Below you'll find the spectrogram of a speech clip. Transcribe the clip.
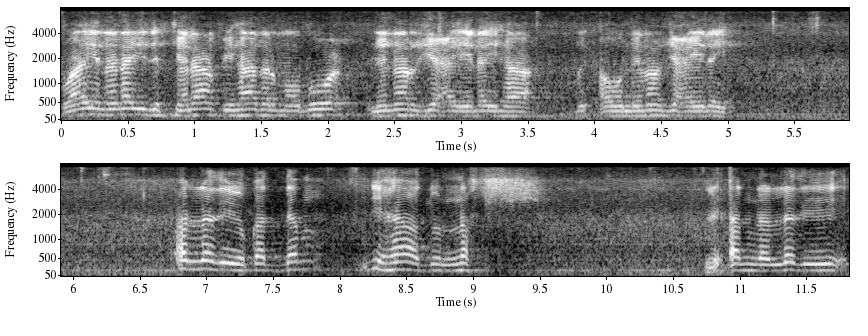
وأين نجد الكلام في هذا الموضوع لنرجع إليها أو لنرجع إليه؟ الذي يقدم جهاد النفس لأن الذي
